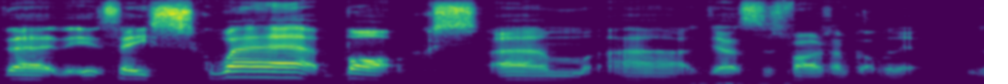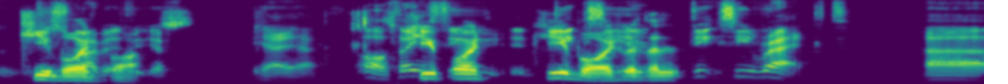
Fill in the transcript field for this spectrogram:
the, it's a square box. Um, uh, that's as far as I've got with it. Cuboid Describe it box. Yeah, yeah. Oh, thanks Cuboid- to cuboid Dixie, with a- Dixie Rect uh,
